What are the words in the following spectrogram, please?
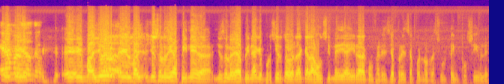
En, el mayor, en el mayor, yo se lo dije a Pineda, yo se lo dije a Pineda que por cierto, verdad que a las once y media ir a la conferencia de prensa pues nos resulta imposible.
